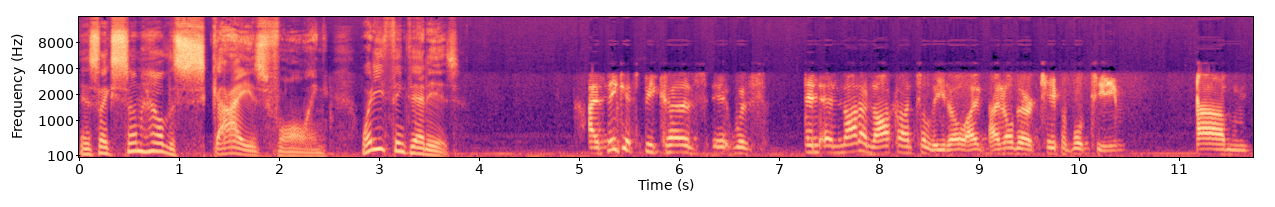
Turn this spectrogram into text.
and it's like somehow the sky is falling. Why do you think that is? I think it's because it was, and, and not a knock on Toledo. I, I know they're a capable team. Um,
